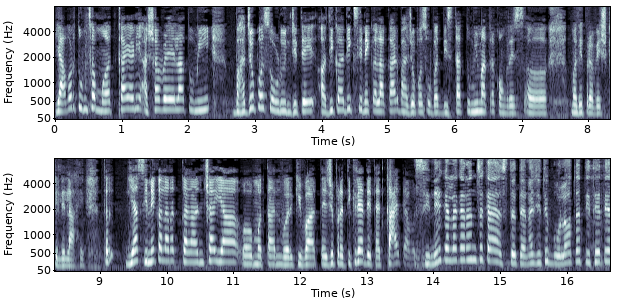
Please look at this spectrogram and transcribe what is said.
यावर तुमचं मत काय? आणि अशा वेळेला तुम्ही भाजप सोडून जिथे अधिकाधिक सिनेकलाकार भाजपसोबत दिसतात. तुम्ही मात्र काँग्रेस मध्ये प्रवेश केलेला आहे. तर या सिनेकलाकारांच्या या मतांवर किंवा ते जे प्रतिक्रिया देत आहेत काय त्यावर? सिने कलाकारांचं काय असतं? त्यांना जिथे बोलावतात तिथे ते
